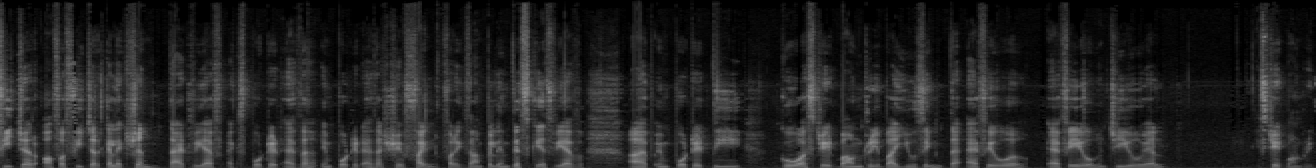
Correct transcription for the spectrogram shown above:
feature of a feature collection that we have exported as a imported as a shapefile for example in this case we have uh, imported the Goa state boundary by using the FAO FAO state boundary.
